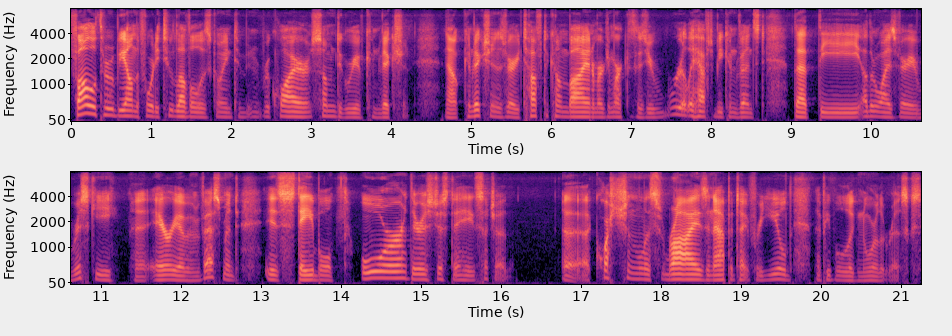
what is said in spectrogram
Follow through beyond the 42 level is going to require some degree of conviction. Now, conviction is very tough to come by in emerging markets because you really have to be convinced that the otherwise very risky uh, area of investment is stable or there is just a such a a questionless rise in appetite for yield that people will ignore the risks.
